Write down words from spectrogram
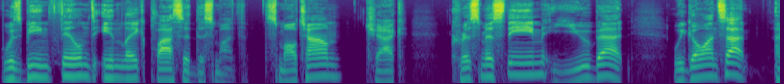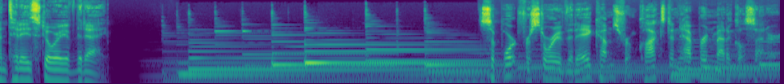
was being filmed in Lake Placid this month. Small town, check. Christmas theme, you bet. We go on set on today's story of the day. Support for Story of the Day comes from Claxton Hepburn Medical Center,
